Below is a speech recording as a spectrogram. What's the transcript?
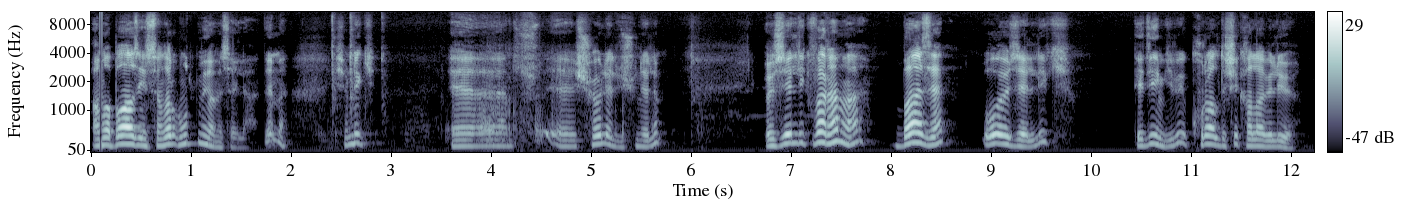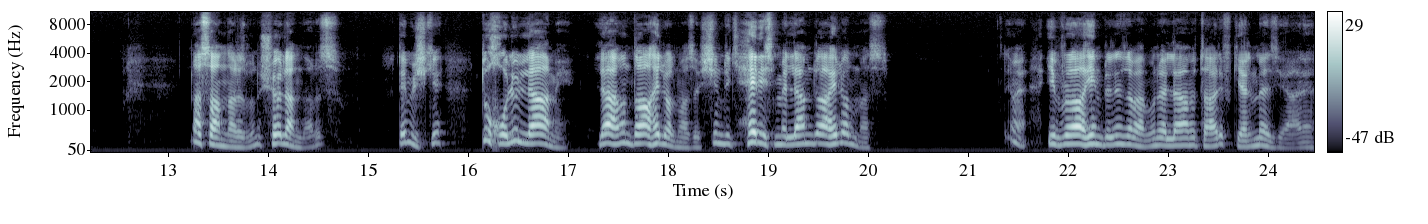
Ama bazı insanlar unutmuyor mesela değil mi? Şimdi eee, eee, şöyle düşünelim. Özellik var ama bazen o özellik dediğim gibi kural dışı kalabiliyor. Nasıl anlarız bunu? Şöyle anlarız. Demiş ki duhulü lami. Lamın dahil olması. Şimdiki her isme lam dahil olmaz. Değil mi? İbrahim dediğin zaman buna lamı tarif gelmez yani.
